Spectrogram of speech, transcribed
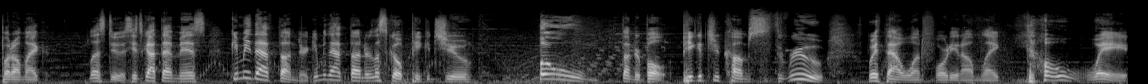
but I'm like, let's do this. He's got that miss. Give me that Thunder. Give me that Thunder. Let's go, Pikachu. Boom! Thunderbolt. Pikachu comes through with that 140, and I'm like, no way.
